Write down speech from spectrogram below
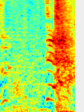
Ah!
